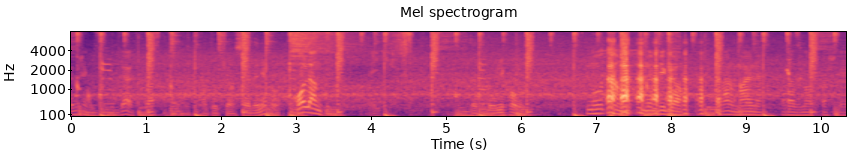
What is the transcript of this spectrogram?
как же играют, классно. А тут что, сайда не было? Холланд. Это был не Холланд. Ну, там набегал. Нормально. Разнос пошли.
